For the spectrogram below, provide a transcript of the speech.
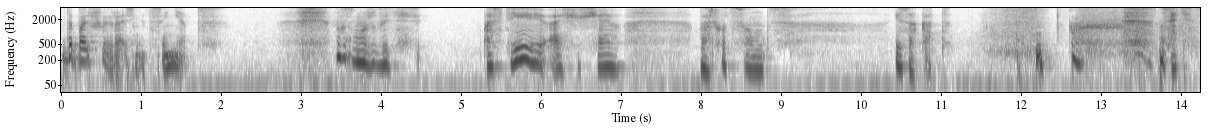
Да большой разницы нет. Ну вот, может быть, острее ощущаю восход солнца и закат. Ну, садись.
